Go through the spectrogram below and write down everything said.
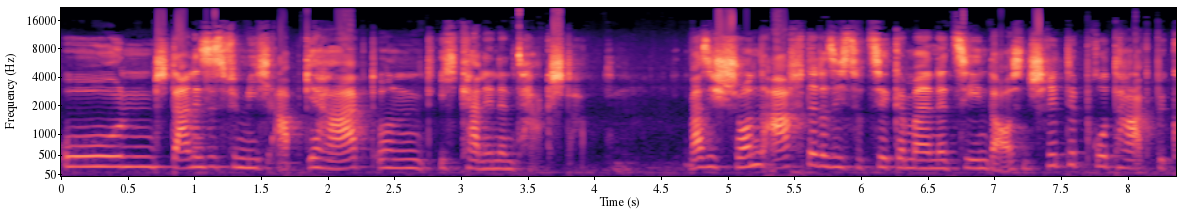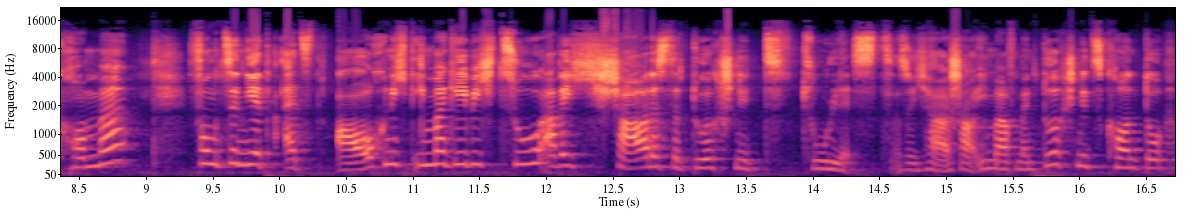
Und dann ist es für mich abgehakt und ich kann in den Tag starten. Was ich schon achte, dass ich so circa meine 10.000 Schritte pro Tag bekomme. Funktioniert jetzt auch nicht immer, gebe ich zu, aber ich schaue, dass der Durchschnitt zulässt. Also ich schaue immer auf mein Durchschnittskonto und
